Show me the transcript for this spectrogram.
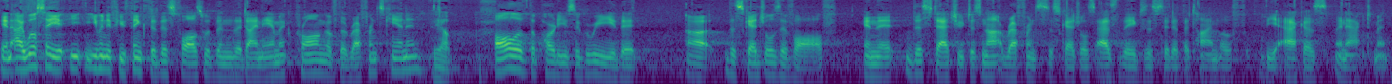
And I will say, even if you think that this falls within the dynamic prong of the reference canon, yeah. all of the parties agree that uh, the schedules evolve and that this statute does not reference the schedules as they existed at the time of the ACCA's enactment.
